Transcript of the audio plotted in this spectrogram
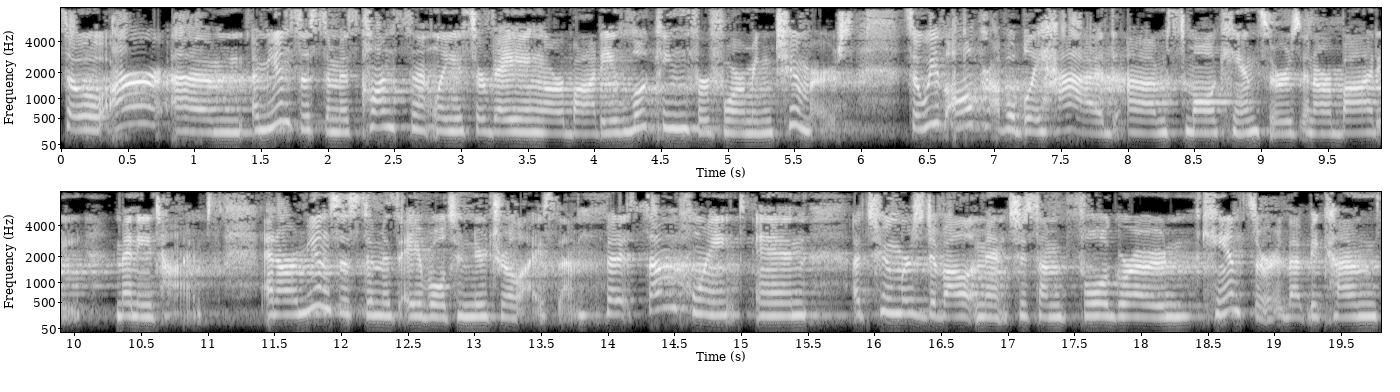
So our um, immune system is constantly surveying our body, looking for forming tumors. So we've all probably had um, small cancers in our body many times, and our immune system is able to neutralize them. But at some point in a tumor's development to some full-grown cancer that becomes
